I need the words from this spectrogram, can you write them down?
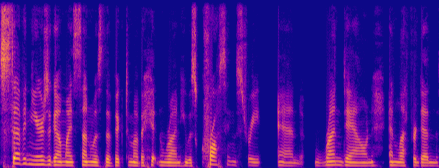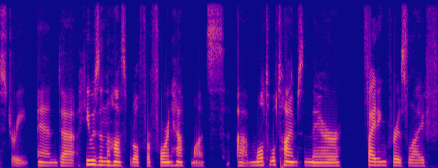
seven years ago, my son was the victim of a hit and run. He was crossing the street and run down and left for dead in the street. And uh, he was in the hospital for four and a half months, uh, multiple times in there, fighting for his life.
